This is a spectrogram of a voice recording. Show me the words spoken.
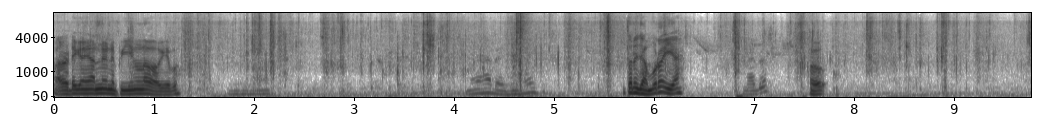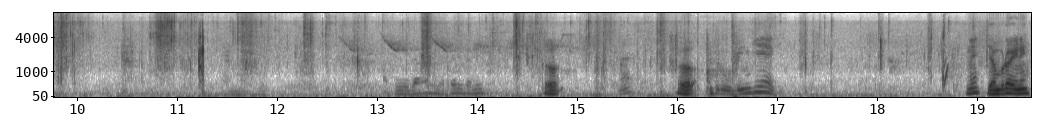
අර ටික යන්න වෙන පීනලා වගේ බං. නෑ හැබැයි උතන ජඹුරයි යා. නැද ඔව්. අපි දාන්නේ මෙතෙන්ටනේ ඔව්. ඔව්. උඩ උඩින් ගියේ ජඹුරයිනේ.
